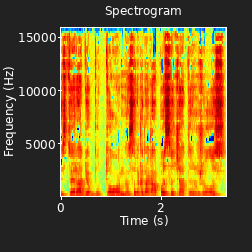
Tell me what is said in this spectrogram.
este radio buton, înseamnă că dacă apăs săgeată în jos,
